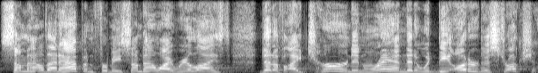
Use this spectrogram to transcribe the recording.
Somehow that happened for me. Somehow I realized that if I turned and ran, that it would be utter destruction.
